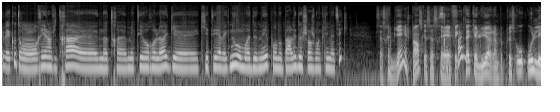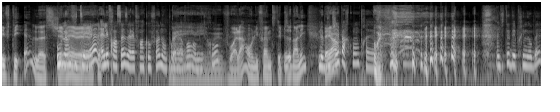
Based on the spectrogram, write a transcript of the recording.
Eh ben, écoute, on réinvitera euh, notre euh, météorologue euh, qui était avec nous au mois de mai pour nous parler de changement climatique. Ça serait bien. Je pense que ça serait. Peut-être que lui aurait un peu plus. Ou, ou l'inviter elle, euh, si Ou jamais. l'inviter, euh, elle. Elle est française, elle est francophone, on pourrait ben, l'avoir au micro. euh, voilà, on lui fait un petit épisode en ligne. Le budget, par contre. euh, inviter des prix Nobel.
